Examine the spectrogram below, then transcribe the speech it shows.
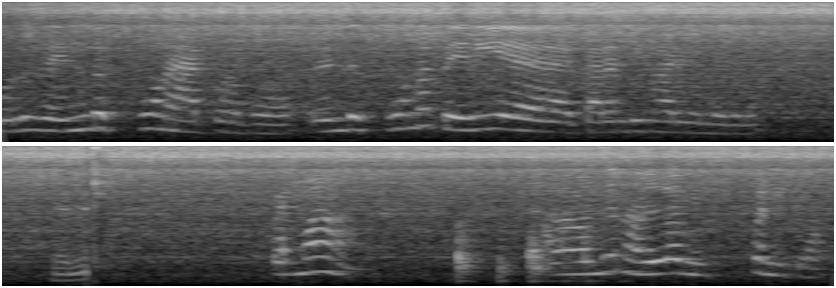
ஒரு ரெண்டு ஸ்பூன் ஆட் பண்ண போகிறேன் ரெண்டு ஸ்பூனு பெரிய கரண்டி மாதிரி உள்ளதில். அப்புறமா அதை வந்து நல்லா மிக்ஸ் பண்ணிக்கலாம்.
